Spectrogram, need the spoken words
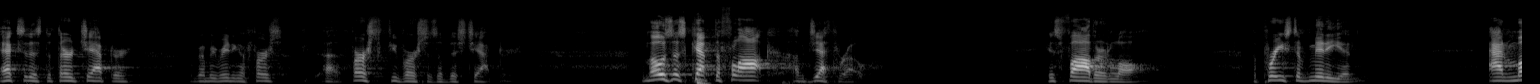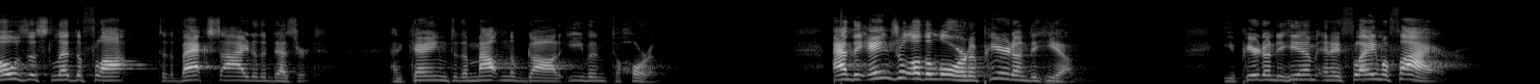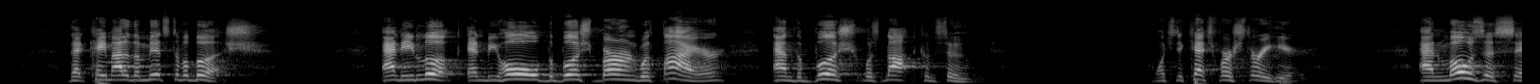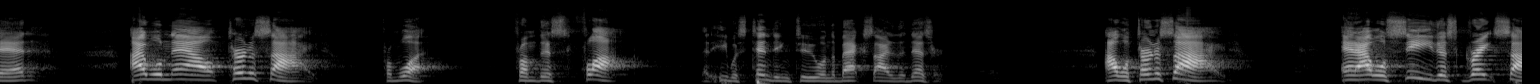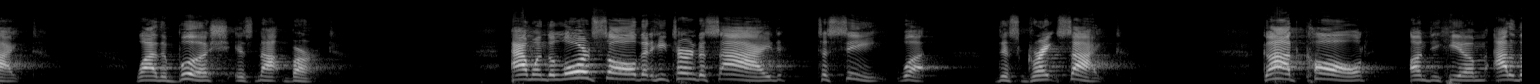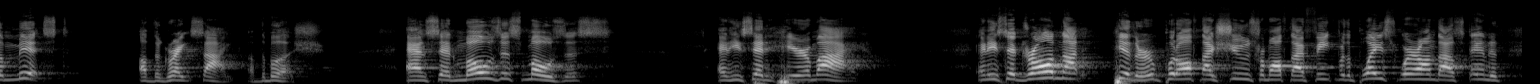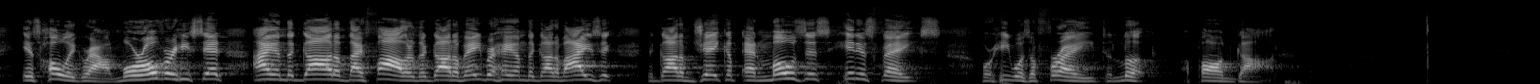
Exodus, the third chapter. We're going to be reading the first, uh, first few verses of this chapter. Moses kept the flock of Jethro, his father in law, the priest of Midian. And Moses led the flock to the backside of the desert and came to the mountain of God, even to Horeb. And the angel of the Lord appeared unto him. He appeared unto him in a flame of fire that came out of the midst of a bush. And he looked, and behold, the bush burned with fire, and the bush was not consumed. I want you to catch verse 3 here. And Moses said, I will now turn aside from what? From this flock that he was tending to on the backside of the desert. I will turn aside and I will see this great sight why the bush is not burnt. And when the Lord saw that he turned aside to see what? This great sight, God called unto him out of the midst of the great sight of the bush and said, Moses, Moses. And he said, Here am I. And he said, Draw not hither, put off thy shoes from off thy feet, for the place whereon thou standest is holy ground. Moreover, he said, I am the God of thy father, the God of Abraham, the God of Isaac, the God of Jacob. And Moses hid his face, for he was afraid to look upon God.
